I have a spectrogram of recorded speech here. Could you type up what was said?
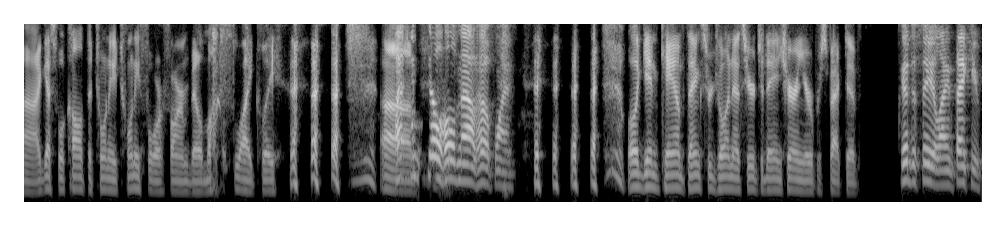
uh, I guess we'll call it the 2024 Farm Bill, most likely. um, I'm still holding out hope, Wayne. well, again, Kam, thanks for joining us here today and sharing your perspective. Good to see you, Lane. Thank you.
